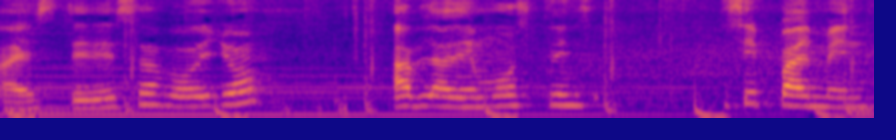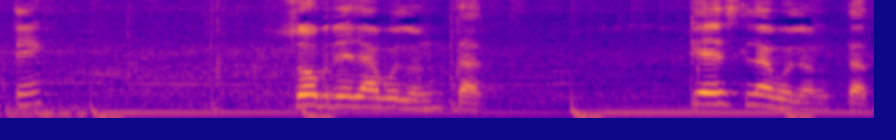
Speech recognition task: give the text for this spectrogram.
a este desarrollo, hablaremos principalmente sobre la voluntad. ¿Qué es la voluntad?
